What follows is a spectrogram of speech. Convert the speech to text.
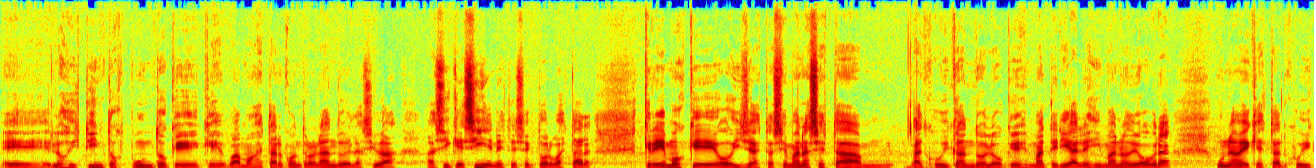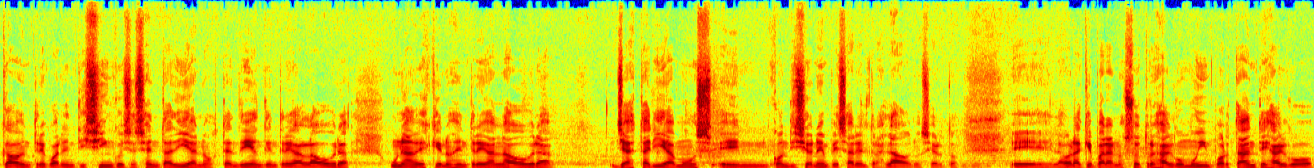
eh, los distintos puntos que, vamos a estar controlando de la ciudad. Así que sí, en este sector va a estar. Creemos que hoy ya esta semana se está mm, adjudicando lo que es materiales y mano de obra. Una vez que está adjudicado entre 45 y 60 días nos tendrían que entregar la obra. Una vez que nos entregan la obra, ya estaríamos en condiciones de empezar el traslado, ¿no es cierto? Eh, la verdad que para nosotros es algo muy importante, es algo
